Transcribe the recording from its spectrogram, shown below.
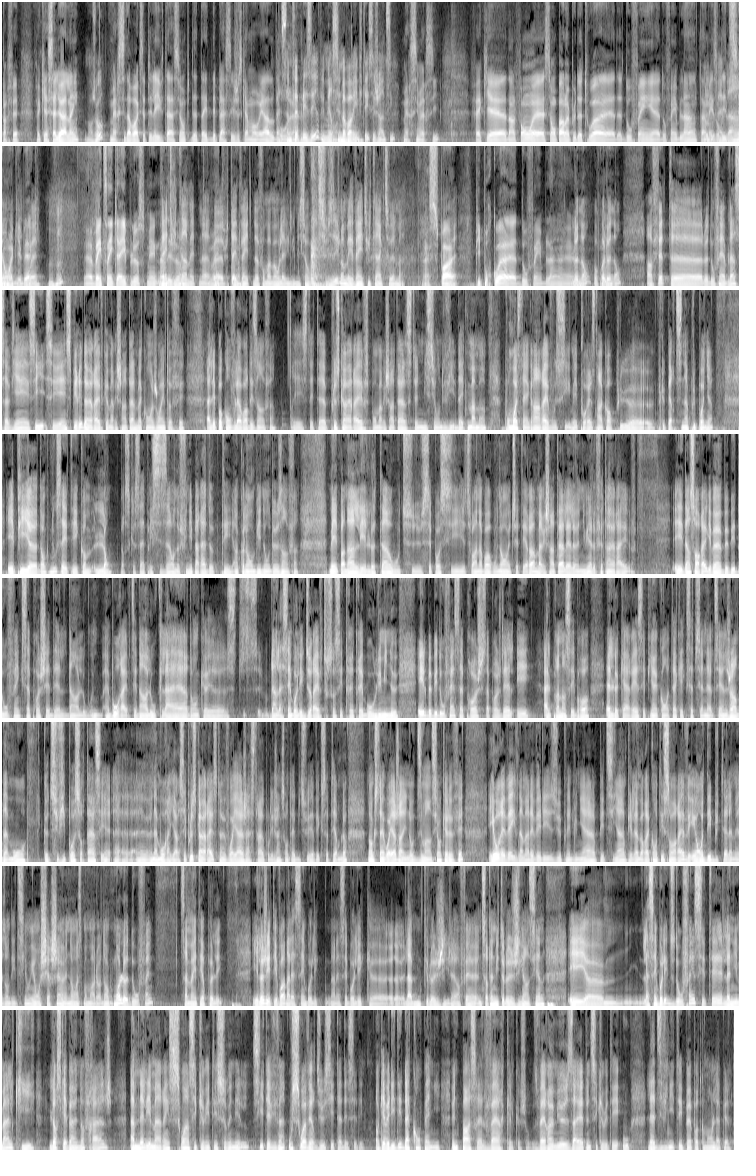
Parfait. Fait que salut Alain. Bonjour. Merci d'avoir accepté l'invitation puis de t'être déplacé jusqu'à Montréal. Ben, pour, ça me fait euh, plaisir, puis merci de m'avoir invité, c'est gentil. Merci, merci. Fait que euh, dans le fond, euh, si on parle un peu de toi, euh, de Dauphin, Dauphin Blanc, ta Le maison d'édition à Québec, ouais. Mhm. 25 ans et plus maintenant 28 déjà? ans maintenant. Ben, 28 Peut-être ans. 29 au moment où l'émission va être diffusée, là, mais 28 ans actuellement. Ah, super. Ouais. Puis pourquoi Dauphin Blanc Le nom, pourquoi ouais. le nom? En fait, euh, le dauphin blanc, ça vient, c'est inspiré d'un rêve que Marie-Chantal, ma conjointe, a fait. À l'époque, on voulait avoir des enfants. Et c'était plus qu'un rêve pour Marie-Chantal, c'était une mission de vie d'être maman. Pour moi, c'était un grand rêve aussi, mais pour elle, c'était encore plus euh, plus pertinent, plus poignant. Et puis euh, donc nous, ça a été comme long parce que ça a ans. On a fini par adopter en Colombie nos deux enfants. Mais pendant les, le temps où tu sais pas si tu vas en avoir ou non, etc. Marie-Chantal, elle, une nuit, elle a fait un rêve. Et dans son rêve, il y avait un bébé dauphin qui s'approchait d'elle dans l'eau. Un, beau rêve, tu sais, dans l'eau claire. Donc, euh, dans la symbolique du rêve, tout ça, c'est très, très beau, lumineux. Et le bébé dauphin s'approche, s'approche d'elle et elle le prend dans ses bras, elle le caresse et puis il y a un contact exceptionnel. C'est un genre d'amour que tu vis pas sur Terre, c'est euh, un, un amour ailleurs. C'est plus qu'un rêve, c'est un voyage astral pour les gens qui sont habitués avec ce terme-là. Donc, c'est un voyage dans une autre dimension qu'elle a fait. Et au réveil, évidemment, elle avait les yeux pleins de lumière, pétillants, puis elle m'a raconté son rêve et on débutait à la maison d'édition et on cherchait un nom à ce moment-là. Donc, moi, le dauphin, ça m'a interpellé. Et là, j'ai été voir dans la symbolique, dans la symbolique, euh, la mythologie, là, en fait, une certaine mythologie ancienne. Et euh, la symbolique du dauphin, c'était l'animal qui, lorsqu'il y avait un naufrage, amenait les marins soit en sécurité sur une île, s'il était vivant, ou soit vers Dieu s'il était décédé. Donc, il y avait l'idée d'accompagner une passerelle vers quelque chose, vers un mieux-être, une sécurité ou la divinité, peu importe comment on l'appelle.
